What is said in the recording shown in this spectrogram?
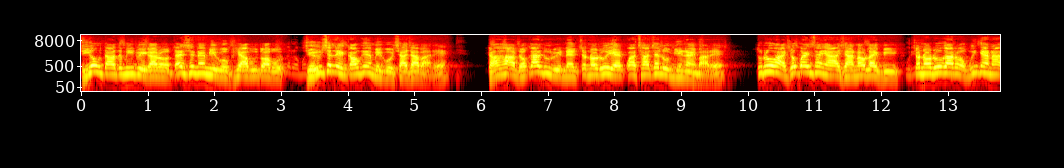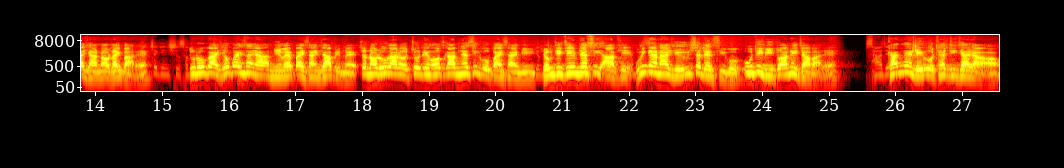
ဒီယုံသားသမီးတွေကတော့တန့်ရှင်းတဲ့မြေကိုဖျားဘူးသွားဖို့ယေရုရှလင်ကောင်းကင်အမေကိုရှာကြပါတယ်။ဒါဟာလောကလူတွေနဲ့ကျွန်တော်တို့ရဲ့ကွာခြားချက်လို့မြင်နိုင်ပါတယ်။ သူတို့ဟာရုပ်ပိုင်းဆိုင်ရာအရာနောက်လိုက်ပြီးကျွန်တော်တို့ကတော့ဝိညာဏအရာနောက်လိုက်ပါတယ်သူတို့ကရုပ်ပိုင်းဆိုင်ရာအမြင်ပဲပိုင်ဆိုင်ကြပေမဲ့ကျွန်တော်တို့ကတော့ကြိုတင်ဟောစကားမျက်စိကိုပိုင်ဆိုင်ပြီးယုံကြည်ခြင်းမျက်စိအားဖြင့်ဝိညာဏယေရုရှလင်စီကိုဥတည်ပြီးသွားနေကြပါတယ်ခန်းငယ်လေးကိုထပ်ကြည့်ကြရအောင်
